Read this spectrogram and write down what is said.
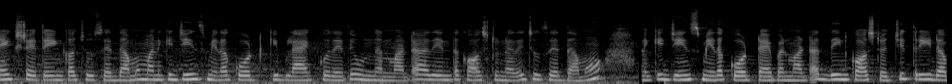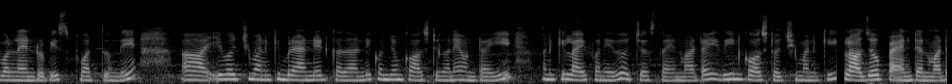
నెక్స్ట్ అయితే ఇంకా చూసేద్దాము. మనకి జీన్స్ మీద కోట్కి బ్లాక్ అయితే ఉందన్నమాట. అది ఎంత కాస్ట్ ఉన్నది చూసేద్దాము. మనకి జీన్స్ మీద కోట్ టైప్ అనమాట దీని కాస్ట్ వచ్చి త్రీ డబల్ నైన్ రూపీస్ పడుతుంది. ఇవి వచ్చి మనకి బ్రాండెడ్ కదా అండి. కొంచెం కాస్ట్గానే ఉంటాయి. మనకి లైఫ్ అనేవి వచ్చేస్తాయి అనమాట దీని కాస్ట్ వచ్చి మనకి ప్లాజో ప్యాంట్ అనమాట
